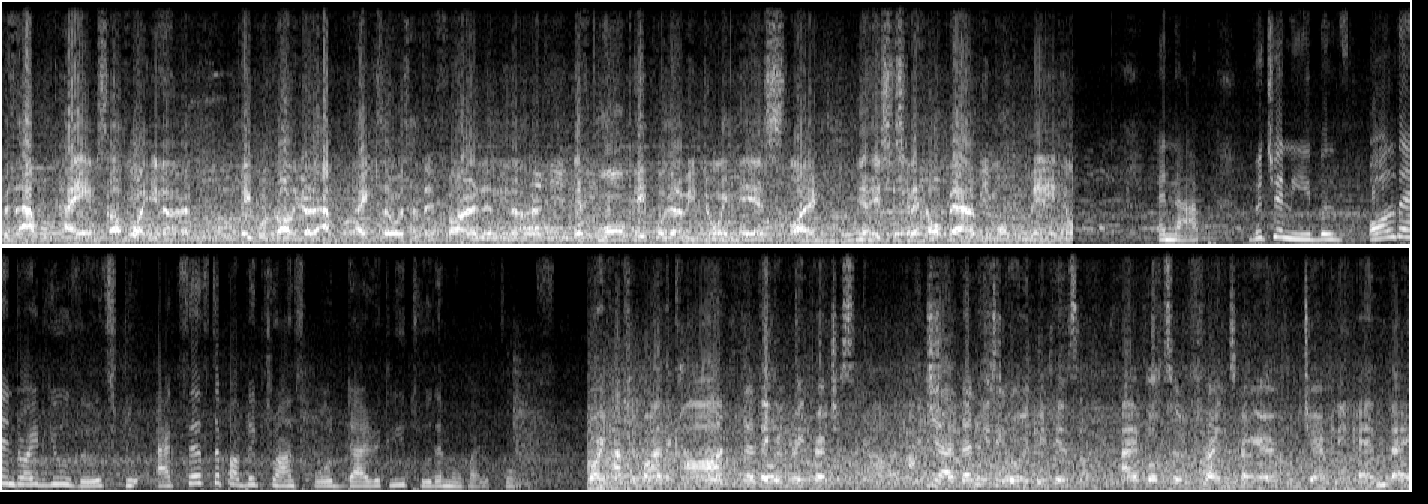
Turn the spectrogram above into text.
with Apple Pay and stuff, like you know, people would rather go to Apple Pay because they always have their phone. And you know, if more people are going to be doing this, like you know, it's just going to help out and be more convenient. An app which enables all the Android users to access the public transport directly through their mobile phones. won't have to buy the card. they can pre-purchase the card, which Yeah, I that think is is good because I have lots of friends coming over from Germany and they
